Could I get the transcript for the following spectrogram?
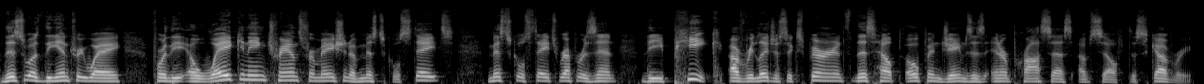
This was the entryway for the awakening transformation of mystical states. Mystical states represent the peak of religious experience. This helped open James's inner process of self discovery.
